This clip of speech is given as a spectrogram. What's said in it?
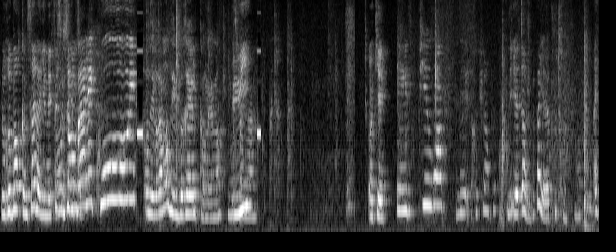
le rebord comme ça, là, il y a mes fesses On comme ça, s'en bat les couilles On est vraiment des brels quand même. Hein. Oui. Ok. Want... Des- Recule un peu. Mais attends, je peux pas, il y a la poutre. Aïe.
